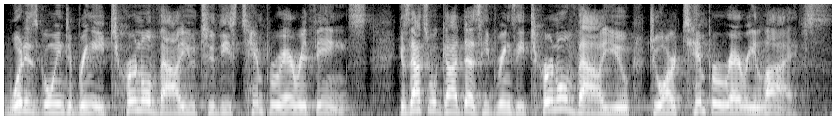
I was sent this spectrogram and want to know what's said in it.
what is going to bring eternal value to these temporary things. Because that's what God does. He brings eternal value to our temporary lives.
